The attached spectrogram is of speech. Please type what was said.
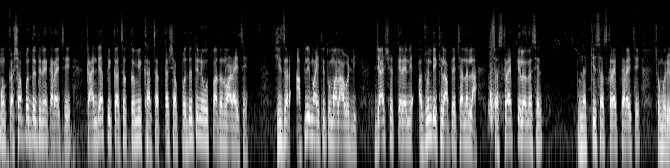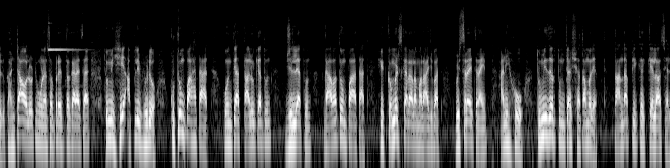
मग कशा पद्धतीने करायचे? कांद्या पिकाचं कमी खर्चात कशा पद्धतीने उत्पादन वाढायचे? ही जर आपली माहिती तुम्हाला आवडली ज्या शेतकऱ्यांनी अजून देखील आपल्या चॅनलला सबस्क्राईब केलं नसेल नक्की सबस्क्राईब करायचे. समोरील घंटा ऑलो ठेवण्याचा प्रयत्न करायचा आहे. तुम्ही ही आपली व्हिडिओ कुठून पाहत आहात? कोणत्या तालुक्यातून? जिल्ह्यातून गावातून पाहतात. ही कमेंट्स करायला मला अजिबात विसरायचं नाही. आणि हो तुम्ही जर तुमच्या शेतामध्ये कांदा पीक केलं असेल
